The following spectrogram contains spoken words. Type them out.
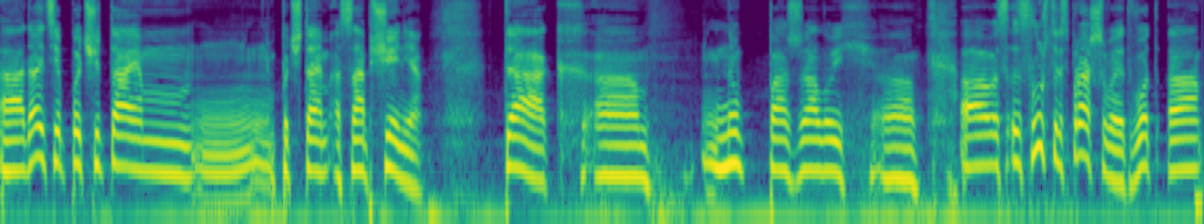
А, давайте почитаем, почитаем сообщение. Так, а, ну, пожалуй... А, а, слушатель спрашивает, вот... А,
